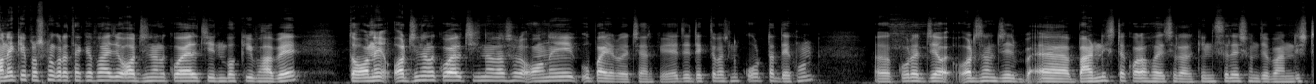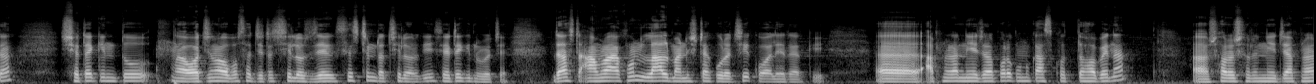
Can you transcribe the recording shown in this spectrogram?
অনেকে প্রশ্ন করে থাকে ভাই যে অরিজিনাল কয়েল চিনবো কীভাবে? তো অনেক অরিজিনাল কয়েল চিনার আসলে অনেক উপায় রয়েছে আর কি। এই যে দেখতে পাচ্ছেন, কোডটা দেখুন। কোরের যে অরিজিনাল যে বার্নিশটা করা হয়েছিল আর কি ইনসুলেশন যে বার্নিশটা সেটা কিন্তু অরিজিনাল অবস্থা যেটা ছিল, যে সিস্টেমটা ছিল আর কি, সেটাই কিন্তু রয়েছে। জাস্ট আমরা এখন লাল বার্নিশটা করেছি কয়েলের আর কি। আপনারা নিয়ে যাওয়ার পরে কোনো কাজ করতে হবে না। সরাসরি নিয়ে যে আপনারা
